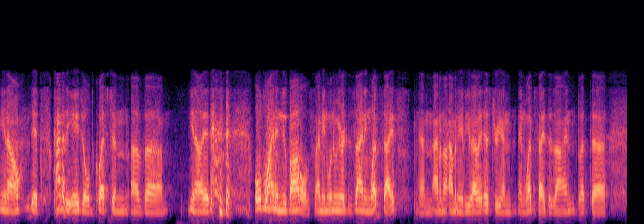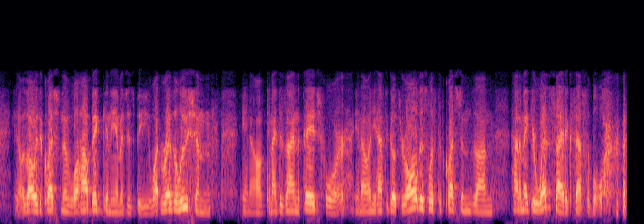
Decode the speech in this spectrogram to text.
you know, it's kind of the age-old question of, uh, you know, it old wine in new bottles. I mean, when we were designing websites, and I don't know how many of you have a history in, in website design, but uh, you know, it was always a question of, well, how big can the images be? What resolution, you know, can I design the page for? You know, and you have to go through all this list of questions on how to make your website accessible.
